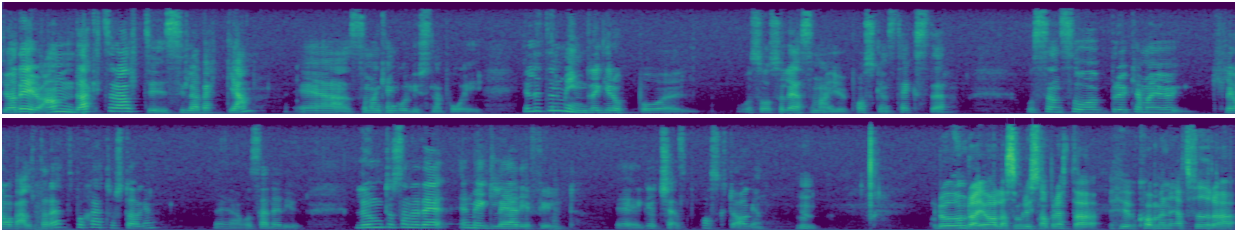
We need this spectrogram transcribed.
Ja det är ju andakter alltid i Silla veckan. Eh, som man kan gå och lyssna på i en liten mindre grupp och, och så, så läser man ju påskens texter. Och sen så brukar man ju klä av altaret på skärtorsdagen. Eh, och sen är det ju lugnt och sen är det en mer glädjefylld eh, gudstjänst på påskdagen. Mm. Och då undrar ju alla som lyssnar på detta, hur kommer ni att fira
